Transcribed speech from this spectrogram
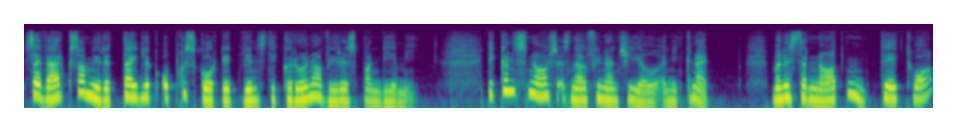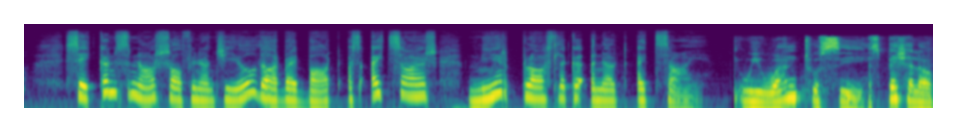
sy werksamehede tydelik opgeskort het weens die koronaviruspandemie. Die kunstenaars is nou finansiëel in die knyp. Minister Nathan Tetwa sê kunstenaars sal finansiëel daarby baat as uitsaaiers meer plaaslike inhoud uitsaai. We want to see, especially a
